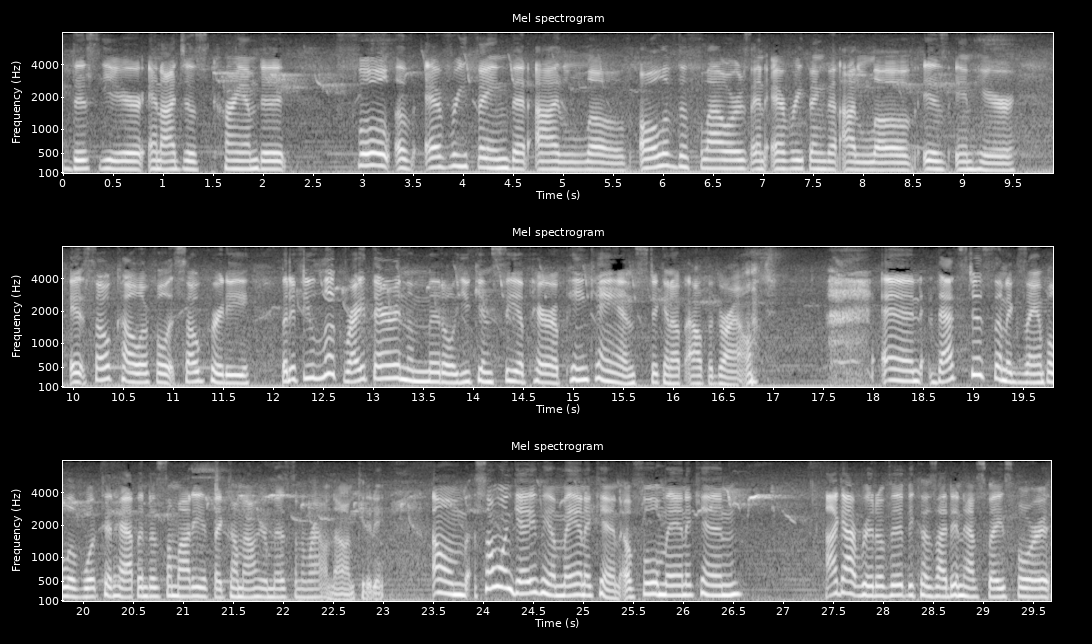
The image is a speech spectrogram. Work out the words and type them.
this year and I just crammed it full of everything that I love. All of the flowers and everything that I love is in here. It's so colorful, it's so pretty. But if you look right there in the middle, you can see a pair of pink hands sticking up out the ground. and that's just an example of what could happen to somebody if they come out here messing around. No, I'm kidding. Um, someone gave me a mannequin, a full mannequin. I got rid of it because I didn't have space for it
